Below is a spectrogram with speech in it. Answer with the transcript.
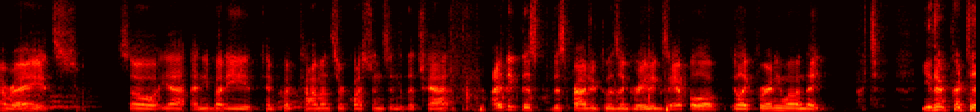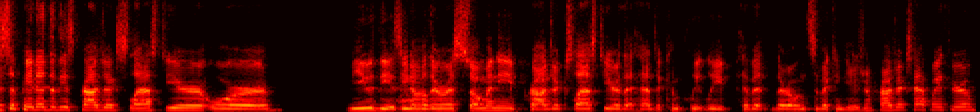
All right. So yeah, anybody can put comments or questions into the chat. I think this this project was a great example of like for anyone that either participated in these projects last year or viewed these. You know, there were so many projects last year that had to completely pivot their own civic engagement projects halfway through,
